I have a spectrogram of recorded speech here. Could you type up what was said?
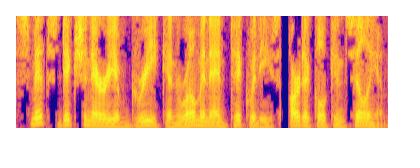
Smith's Dictionary of Greek and Roman Antiquities, article Concilium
